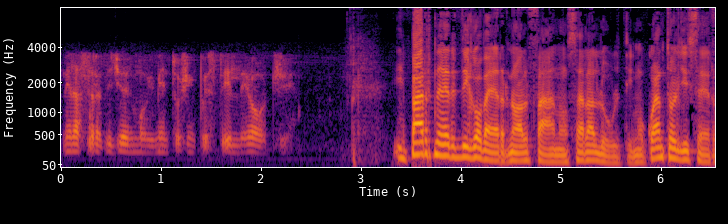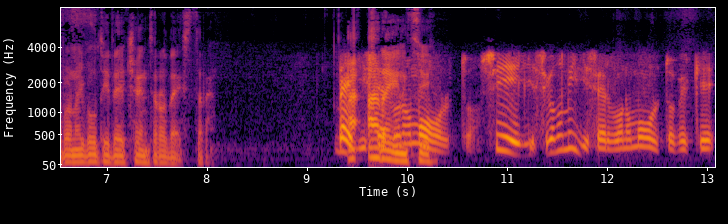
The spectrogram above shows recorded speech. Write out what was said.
nella strategia del Movimento 5 Stelle oggi. Il partner di governo Alfano sarà l'ultimo. Quanto gli servono i voti del centrodestra? Beh, gli a, servono molto. Sì, secondo me gli servono molto perché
